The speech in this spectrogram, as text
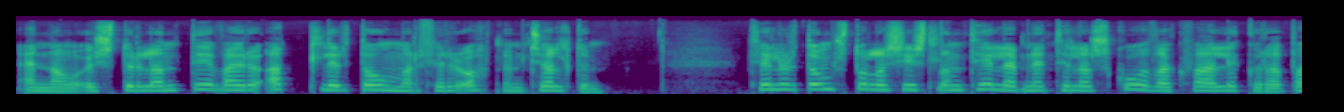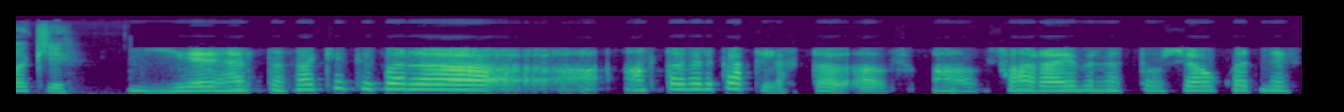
en á Östurlandi væru allir dómar fyrir opnum tjöldum. Tilur domstólasíslam tilefni til að skoða hvað likur að baki? Ég held að það getur bara alltaf verið gaglegt að, að, að fara yfir þetta og sjá hvernig,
